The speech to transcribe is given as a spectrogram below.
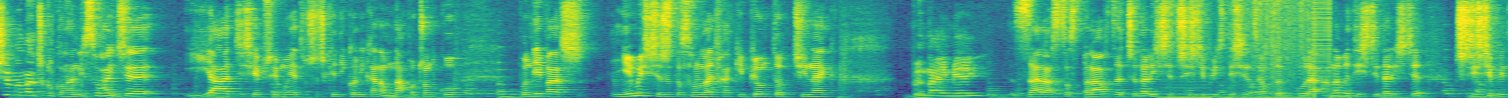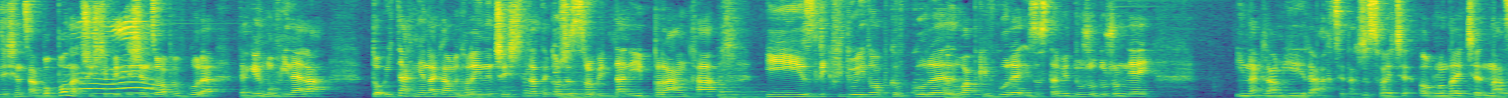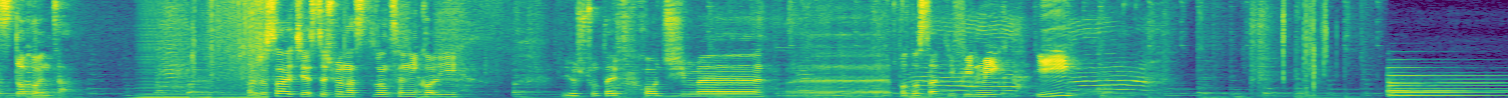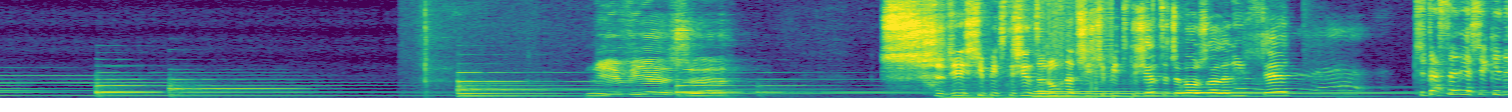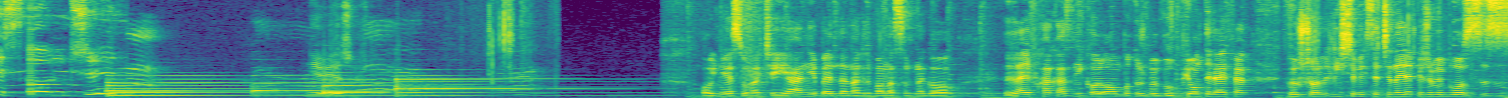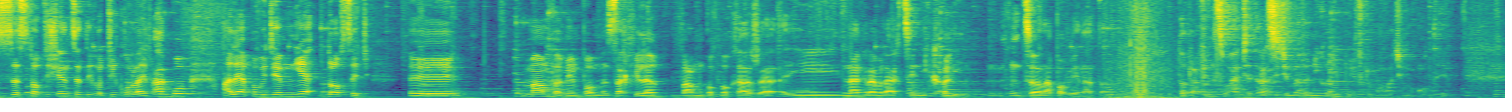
Siemaneczko, Kochani, słuchajcie, ja dzisiaj przejmuję troszeczkę Nikoli kanał na początku, ponieważ nie myślcie, że to są lifehacki, piąty odcinek. bynajmniej Zaraz to sprawdzę, czy daliście 35 tysięcy łapek w górę, a nawet jeśli daliście 35 tysięcy albo ponad 35 tysięcy łapek w górę, tak jak mówi Nela, to i tak nie nagramy kolejnej części, dlatego że zrobię na niej pranka i zlikwiduję tę łapkę w górę, łapki w górę i zostawię dużo, dużo mniej i nagram jej reakcję. Także słuchajcie, oglądajcie nas do końca. Także słuchajcie, jesteśmy na stronce Nikoli. Już tutaj wchodzimy e, pod ostatni filmik i 35 tysięcy, równe 35 tysięcy, czy wy oszaleliście? Czy ta seria się kiedyś skończy? Nie wierzę. Oj nie, słuchajcie, ja nie będę nagrywał następnego lifehacka z Nikolą, bo to już by był piąty lifehack. Wy już szaleliście, wy chcecie najlepiej, żeby było ze 100 tysięcy tych odcinków lifehacków, ale ja powiedziałem nie, dosyć. Yy, mam pewien pomysł, za chwilę wam go pokażę i nagram reakcję Nikoli, co ona powie na to. Dobra, więc słuchajcie, teraz idziemy do Nikoli poinformować ją o tym,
